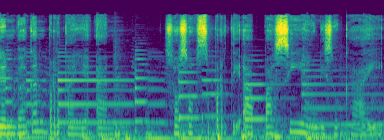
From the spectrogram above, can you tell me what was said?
Dan bahkan pertanyaan, sosok seperti apa sih yang disukai?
